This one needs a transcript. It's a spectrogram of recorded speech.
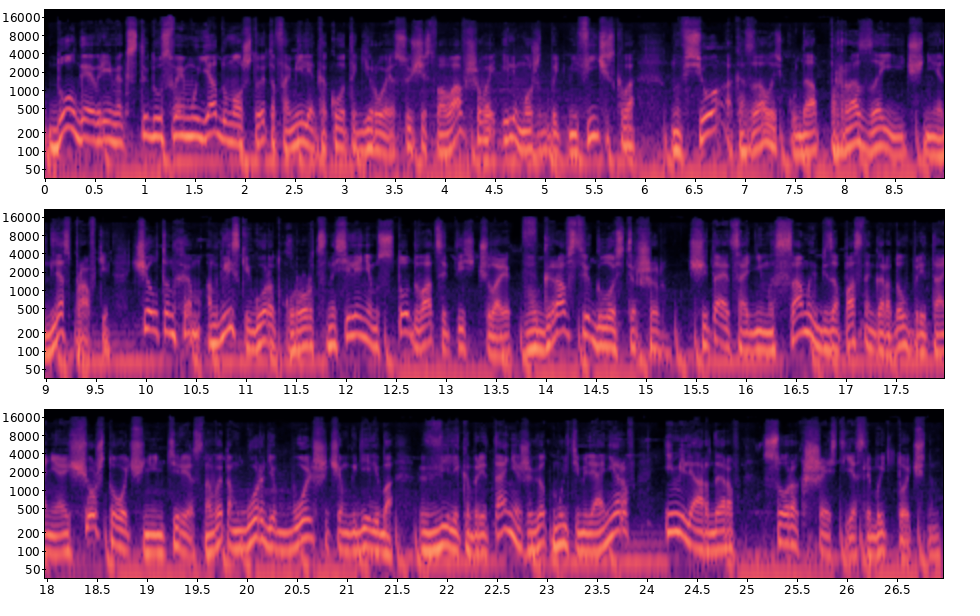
Долгое время к стыду своему я думал, что это фамилия какого-то героя, существовавшего или, может быть, мифического, но все оказалось куда прозаичнее. Для справки, Челтенхэм – английский город-курорт с населением 120 тысяч человек в графстве Глостершир. Считается одним из самых безопасных городов Британии. А еще, что очень интересно, в этом городе больше, чем где-либо в Великобритании, Британии живет мультимиллионеров и миллиардеров, 46, если быть точным.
